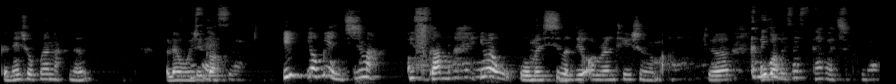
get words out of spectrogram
搿眼小姑娘哪能？后来我就讲，咦，要面基嘛？伊自家嘛，因为我们系勿是有 orientation 个嘛，就我讲为啥自家勿去看啊？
